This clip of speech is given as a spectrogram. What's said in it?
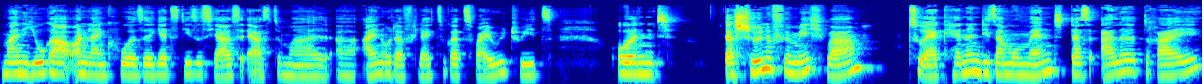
meine Yoga-Online-Kurse. Jetzt dieses Jahr das erste Mal äh, ein oder vielleicht sogar zwei Retreats. Und das Schöne für mich war zu erkennen, dieser Moment, dass alle drei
